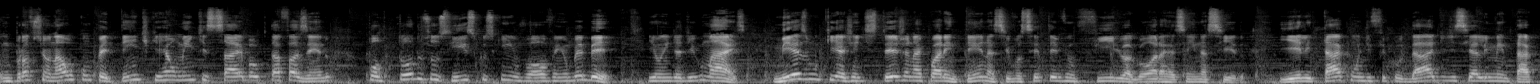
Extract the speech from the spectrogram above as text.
um profissional competente que realmente saiba o que está fazendo por todos os riscos que envolvem o bebê. E eu ainda digo mais: mesmo que a gente esteja na quarentena, se você teve um filho agora recém-nascido e ele está com dificuldade de se alimentar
